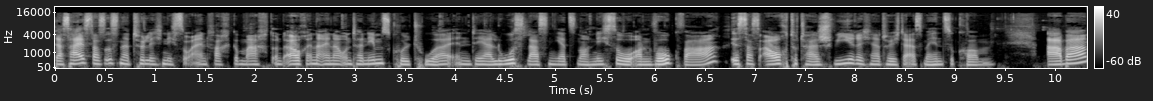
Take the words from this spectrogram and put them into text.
Das heißt, das ist natürlich nicht so einfach gemacht und auch in einer Unternehmenskultur, in der Loslassen jetzt noch nicht so on vogue war, ist das auch total schwierig, natürlich da erstmal hinzukommen. Aber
